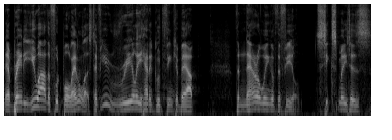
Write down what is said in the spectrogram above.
Now, Brandy, you are the football analyst. Have you really had a good think about the narrowing of the field? Six metres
